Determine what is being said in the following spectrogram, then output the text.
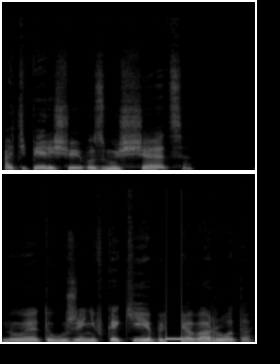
а теперь еще и возмущается. Но это уже ни в какие, бля, ворота.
